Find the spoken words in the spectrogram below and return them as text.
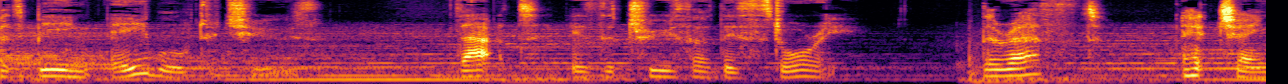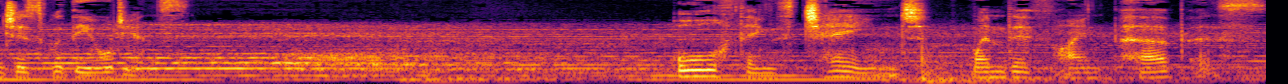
But being able to choose, that is the truth of this story. The rest, it changes with the audience. All things change when they find purpose.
